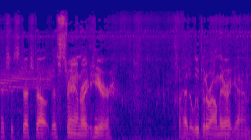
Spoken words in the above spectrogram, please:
Actually stretched out this strand right here. I had to loop it around there again.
